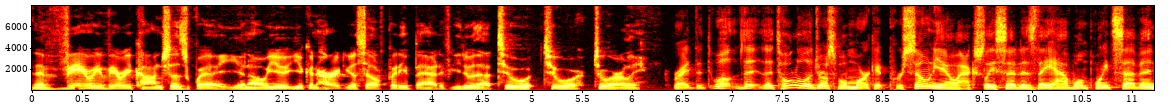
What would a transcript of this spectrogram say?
in a very, very conscious way. You know, you, you can hurt yourself pretty bad if you do that too, too, too early. Right. The, well, the, the total addressable market Personio actually said is they have 1.7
